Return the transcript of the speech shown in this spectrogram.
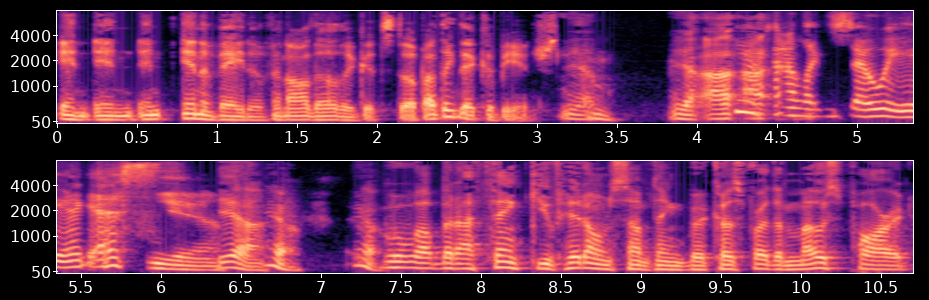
and, and, and innovative and all the other good stuff. I think that could be interesting. Yeah. Yeah. I, Yeah, I, kind of like Zoe, I guess. Yeah. yeah. Yeah. Yeah. Well, well, but I think you've hit on something because for the most part,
